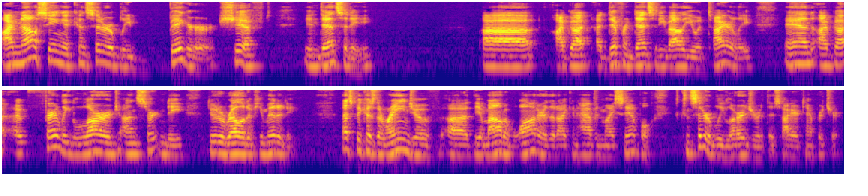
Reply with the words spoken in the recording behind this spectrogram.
I'm now seeing a considerably bigger shift in density uh, I've got a different density value entirely, and I've got a fairly large uncertainty due to relative humidity. That's because the range of uh, the amount of water that I can have in my sample is considerably larger at this higher temperature.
